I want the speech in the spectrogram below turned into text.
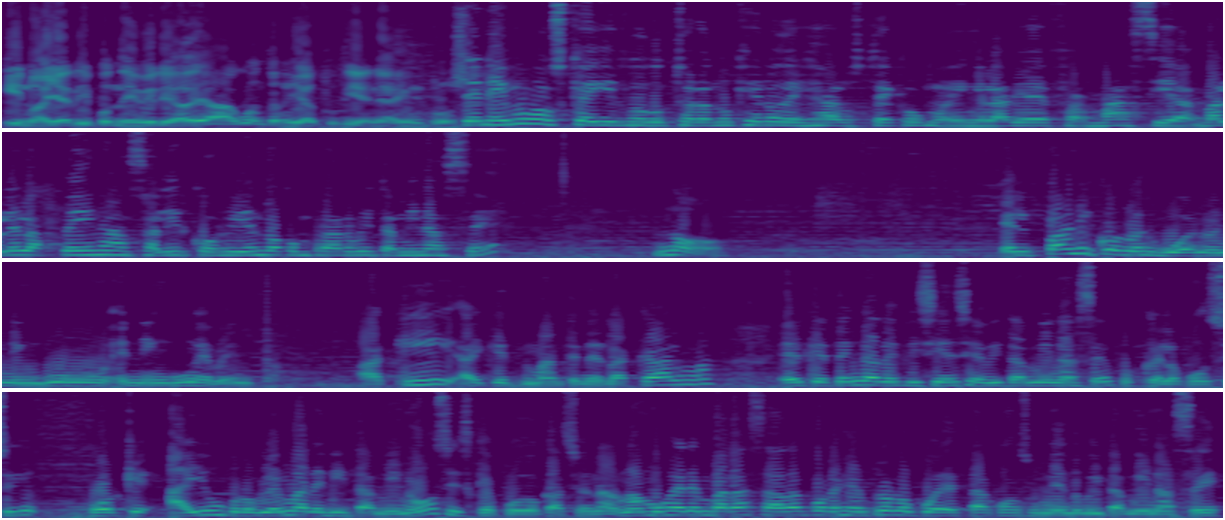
y no haya disponibilidad de agua, entonces ya tú tienes ahí un proceso. Tenemos que irnos, doctora, no quiero dejar usted como en el área de farmacia. ¿Vale la pena salir corriendo a comprar vitamina C? No. El pánico no es bueno en ningún, en ningún evento. Aquí hay que mantener la calma. El que tenga deficiencia de vitamina C, pues que lo consiga, porque hay un problema de vitaminosis que puede ocasionar. Una mujer embarazada, por ejemplo, no puede estar consumiendo vitamina C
